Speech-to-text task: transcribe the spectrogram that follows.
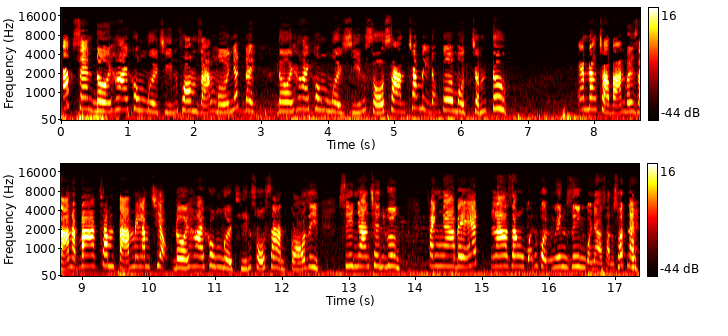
Accent đời 2019 Form dáng mới nhất đây. Đời 2019 số sàn trang bị động cơ 1.4 Em đang chào bán với giá là 385 triệu. Đời 2019 số sàn Có gì? xi nhan trên gương. Phanh ABS La răng vẫn còn nguyên zin của nhà sản xuất này.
